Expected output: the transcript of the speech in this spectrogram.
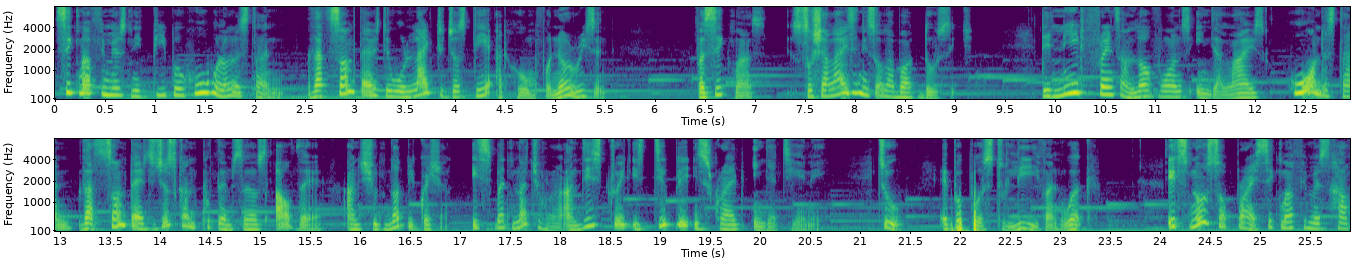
Sigma females need people who will understand that sometimes they would like to just stay at home for no reason. For Sigmas, socializing is all about dosage. They need friends and loved ones in their lives who understand that sometimes they just can't put themselves out there and should not be questioned. It's but natural and this trait is deeply inscribed in their DNA. 2. A purpose to live and work. It's no surprise Sigma females have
